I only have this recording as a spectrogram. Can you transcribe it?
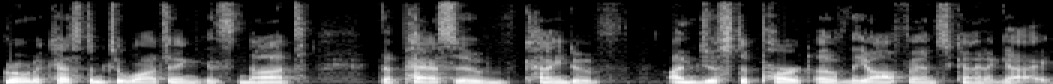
grown accustomed to watching is not the passive kind of I'm just a part of the offense kind of guy.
